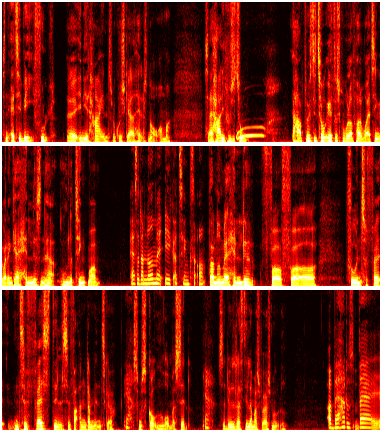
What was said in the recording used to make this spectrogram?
sådan ATV fuld øh, ind i et hegn, som kunne skære halsen over mig. Så jeg har lige pludselig to, uh. jeg har pludselig to efterskoleophold, hvor jeg tænker, hvordan kan jeg handle sådan her, uden at tænke mig om. Altså, der er noget med ikke at tænke sig om. Der er noget med at handle for, for at få en, en tilfredsstillelse for andre mennesker, ja. som går ud over mig selv. Ja. Så det er det, der stiller mig spørgsmålet. Og hvad, har du, hvad,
